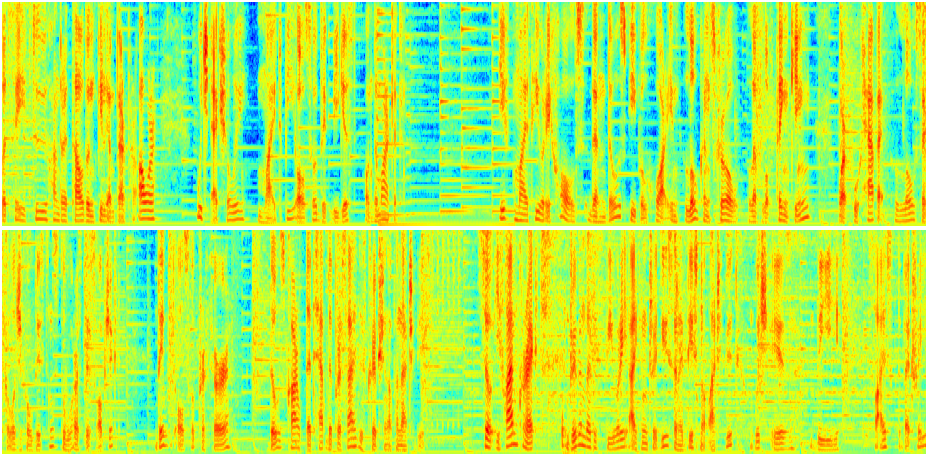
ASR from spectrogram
let's say, 200,000 mAh per hour, which actually might be also the biggest on the market. If my theory holds, then those people who are in low construal level of thinking, or who have a low psychological distance towards this object, they would also prefer those cars that have the precise description of an attribute. So if I'm correct, driven by this theory, I can introduce an additional attribute, which is the size of the battery,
